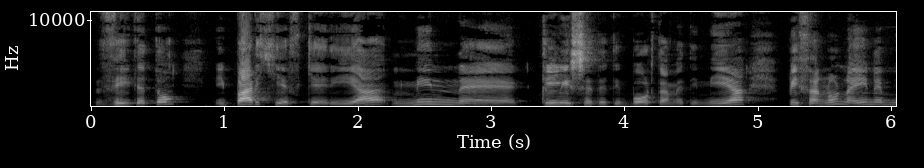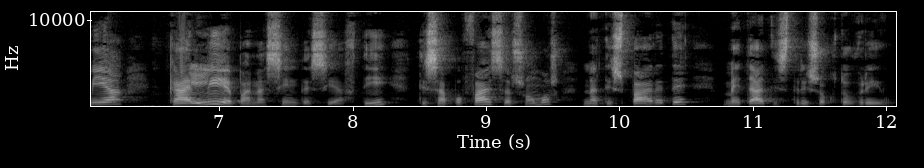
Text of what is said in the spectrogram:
Δείτε το, υπάρχει ευκαιρία, μην ε, κλείσετε την πόρτα με τη μία, πιθανό να είναι μία καλή επανασύνδεση αυτή, τις αποφάσεις σας όμως να τις πάρετε μετά τις 3 Οκτωβρίου.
